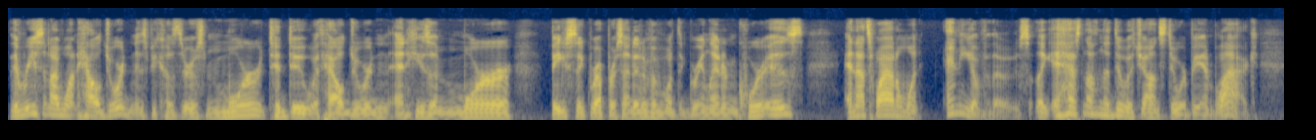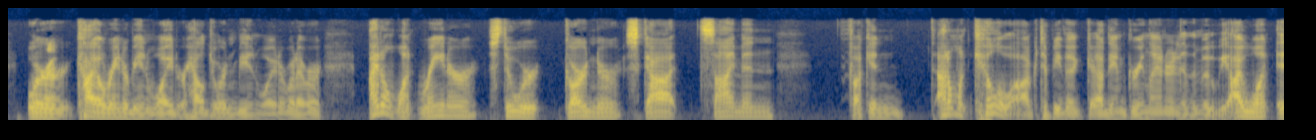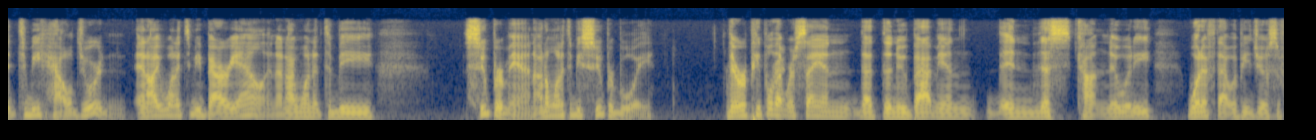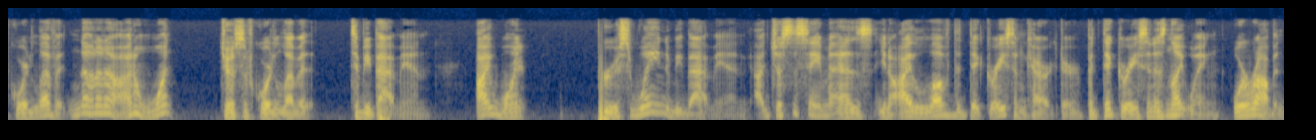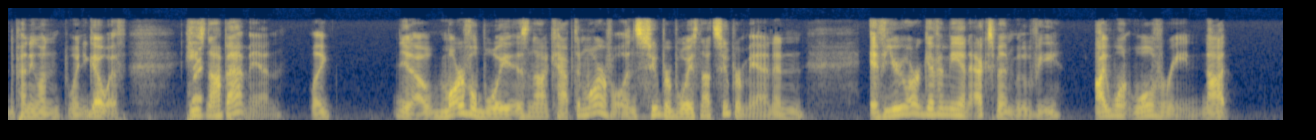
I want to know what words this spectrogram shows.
The reason I want Hal Jordan is because there's more to do with Hal Jordan and he's a more basic representative of what the Green Lantern Corps is. And that's why I don't want any of those. Like it has nothing to do with John Stewart being black or Kyle Rayner being white or Hal Jordan being white or whatever. I don't want Rayner, Stewart, Gardner, Scott, Simon, fucking I don't want Kilowog to be the goddamn Green Lantern in the movie. I want it to be Hal Jordan and I want it to be Barry Allen and I want it to be Superman. I don't want it to be Superboy. There were people that were saying that the new Batman in this continuity, what if that would be Joseph Gordon-Levitt? No, no, no. I don't want Joseph Gordon-Levitt to be Batman. I want Bruce Wayne to be Batman. Uh, Just the same as, you know, I love the Dick Grayson character, but Dick Grayson is Nightwing or Robin, depending on when you go with. He's Right. not Batman. Like, you know, Marvel Boy is not Captain Marvel, and Superboy is not Superman. And if you are giving me an X Men movie, I want Wolverine, not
